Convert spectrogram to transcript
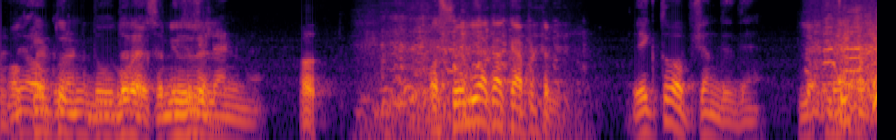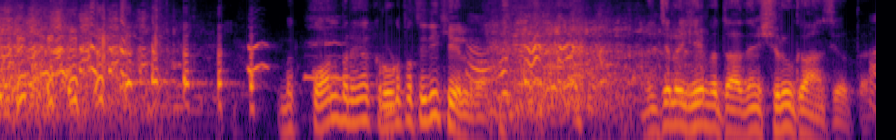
नहीं, ऑकलैंड ऑकलैंड तो उधर है, है सर न्यूजीलैंड। में। ऑस्ट्रेलिया का कैपिटल। एक तो ऑप्शन दे दें। मैं कौन बनेगा? करोड़पति नहीं खेल रहा। नहीं चलो ये बता दें शुरू कहाँ से होता है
